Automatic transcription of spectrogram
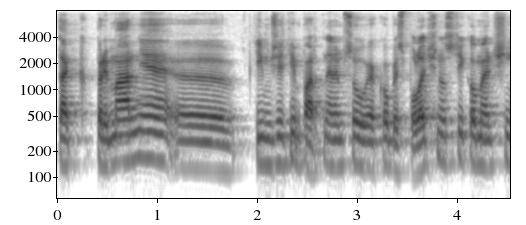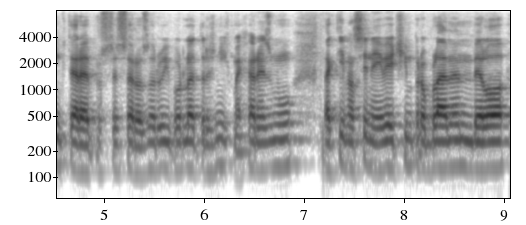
Tak primárně eh, tím, že tím partnerem jsou jakoby společnosti komerční, které prostě se rozhodují podle tržních mechanismů, tak tím asi největším problémem bylo,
